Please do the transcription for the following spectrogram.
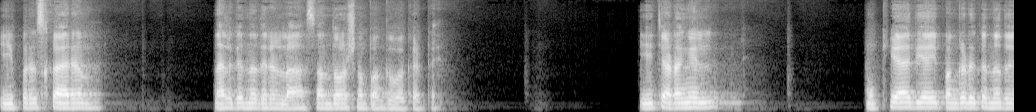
ഈ പുരസ്കാരം നൽകുന്നതിലുള്ള സന്തോഷം പങ്കുവെക്കട്ടെ. ഈ ചടങ്ങിൽ മുഖ്യാതിഥിയായി പങ്കെടുക്കുന്നത്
